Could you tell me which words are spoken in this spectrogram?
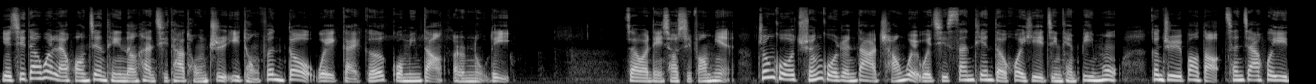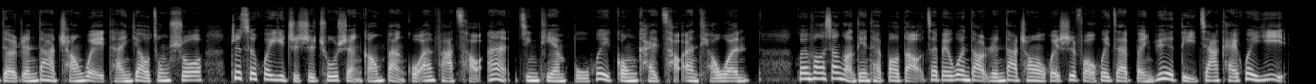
也期待未来黄建庭能和其他同志一同奋斗，为改革国民党而努力。在外电消息方面，中国全国人大常委为期三天的会议今天闭幕。根据报道，参加会议的人大常委谭耀宗说，这次会议只是初审港版国安法草案，今天不会公开草案条文。官方香港电台报道，在被问到人大常委会是否会在本月底加开会议，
